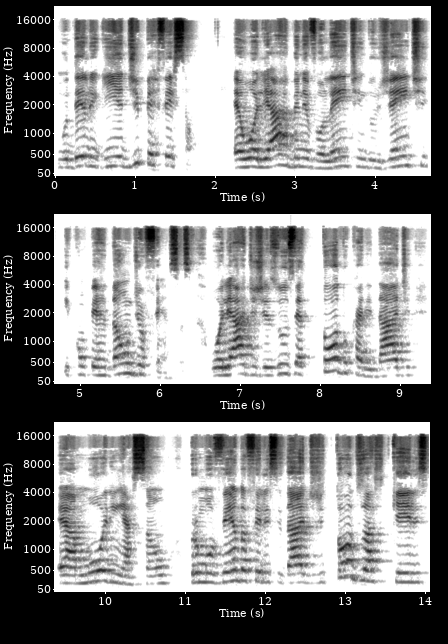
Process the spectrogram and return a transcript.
modelo e guia de perfeição. É o olhar benevolente, indulgente e com perdão de ofensas. O olhar de Jesus é todo caridade, é amor em ação, promovendo a felicidade de todos aqueles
